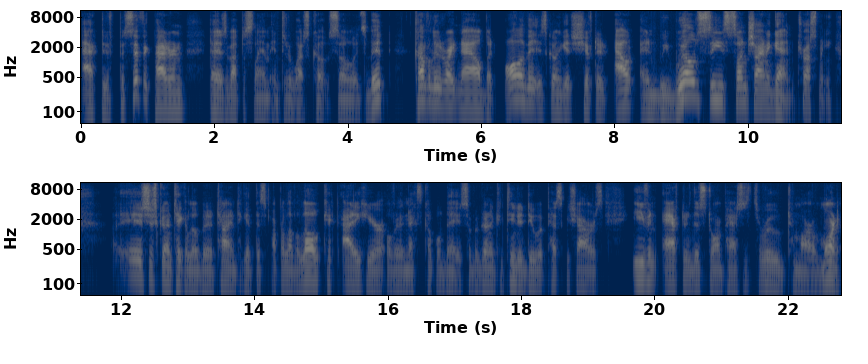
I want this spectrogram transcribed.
active Pacific pattern that is about to slam into the west coast. So it's a bit convoluted right now, but all of it is going to get shifted out and we will see sunshine again. Trust me. It's just going to take a little bit of time to get this upper level low kicked out of here over the next couple days. So we're going to continue to deal with pesky showers even after this storm passes through tomorrow morning.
